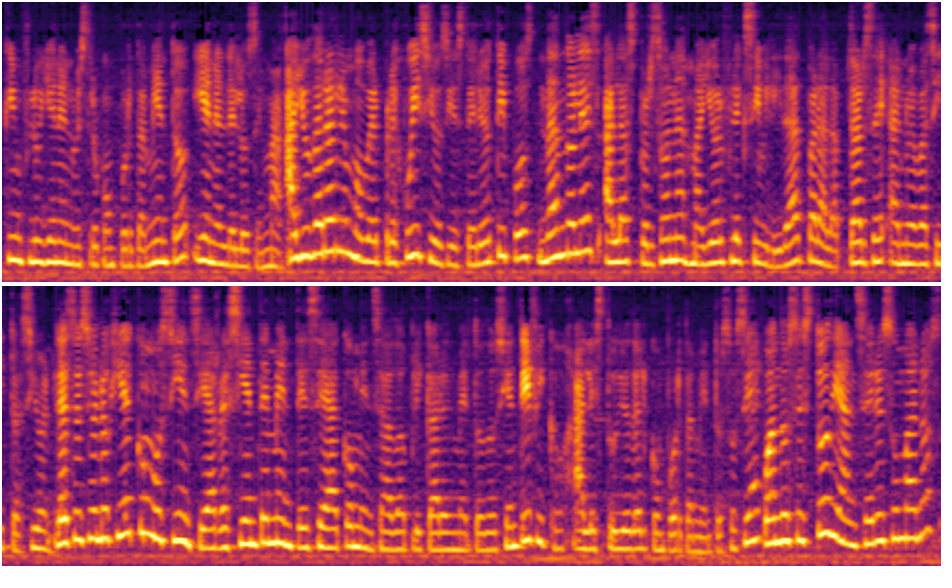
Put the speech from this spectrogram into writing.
que influyen en nuestro comportamiento y en el de los demás. Ayudar a remover prejuicios y estereotipos dándoles a las personas mayor flexibilidad para adaptarse a nuevas situaciones. La sociología como ciencia recientemente se ha comenzado a aplicar el método científico al estudio del comportamiento social. Cuando se estudian seres humanos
